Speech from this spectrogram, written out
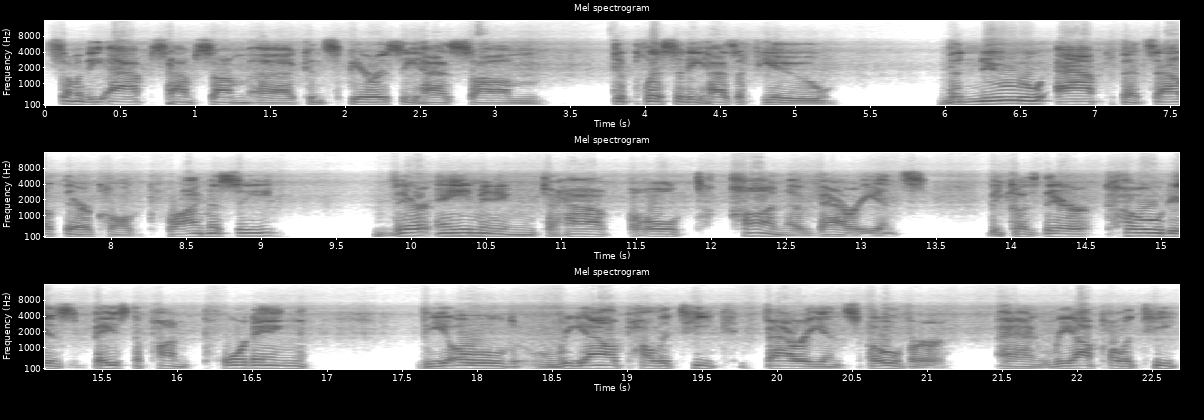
Some of the apps have some. Uh, Conspiracy has some. Duplicity has a few. The new app that's out there called Primacy, they're aiming to have a whole ton of variants because their code is based upon porting the old Realpolitik variants over. And Realpolitik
